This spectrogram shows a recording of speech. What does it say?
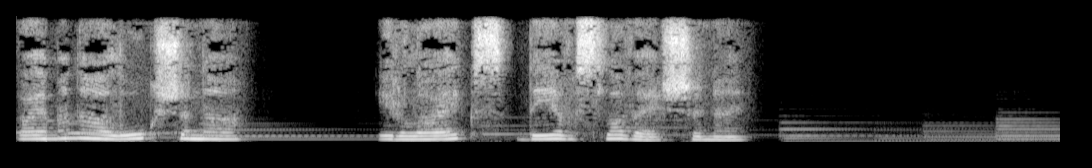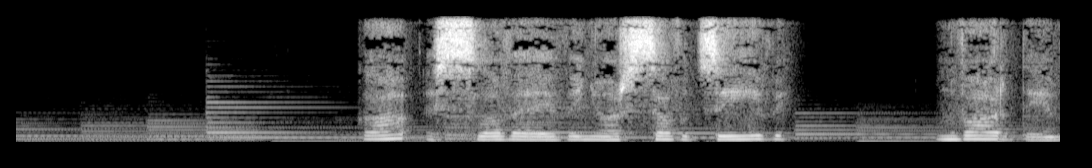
Vai manā lūkšanā ir laiks Dieva slavēšanai? Es slavēju viņu ar savu dzīvi un vārdiem.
